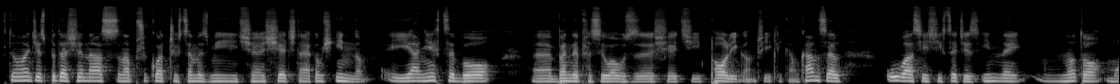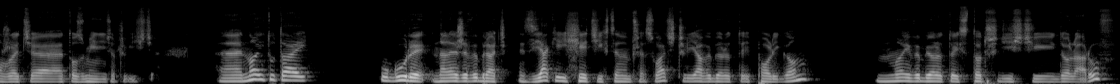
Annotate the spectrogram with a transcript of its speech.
W tym momencie spyta się nas na przykład, czy chcemy zmienić e, sieć na jakąś inną. Ja nie chcę, bo e, będę przesyłał z sieci Polygon, czyli klikam Cancel. U Was, jeśli chcecie z innej, no to możecie to zmienić oczywiście. E, no i tutaj u góry należy wybrać z jakiej sieci chcemy przesłać, czyli ja wybiorę tutaj Polygon. No i wybiorę tutaj 130 dolarów.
